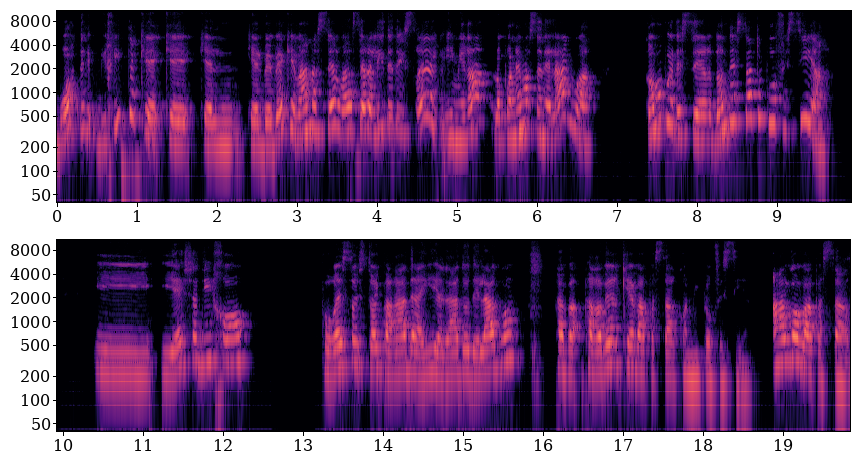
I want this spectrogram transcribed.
vos dijiste que, que, que, el, que, el, bebé que van a nacer va a ser el líder de Israel y mira, lo ponemos en el agua. ¿Cómo puede ser? ¿Dónde está tu profecía? Y, y ella dijo, por eso estoy parada ahí al lado del agua para, para ver qué va a pasar con mi profecía. Algo va a pasar,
